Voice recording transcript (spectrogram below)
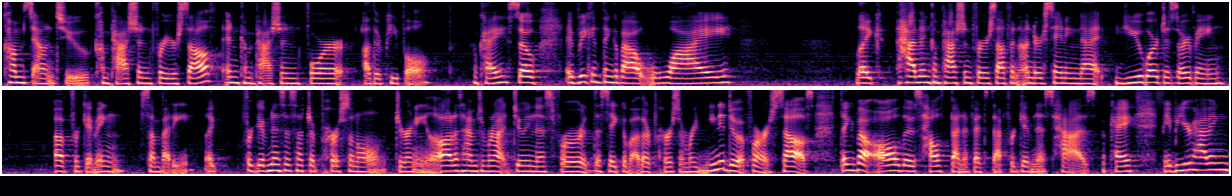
comes down to compassion for yourself and compassion for other people. Okay, so if we can think about why, like having compassion for yourself and understanding that you are deserving of forgiving somebody. Like forgiveness is such a personal journey. A lot of times we're not doing this for the sake of other person. We need to do it for ourselves. Think about all those health benefits that forgiveness has, okay? Maybe you're having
